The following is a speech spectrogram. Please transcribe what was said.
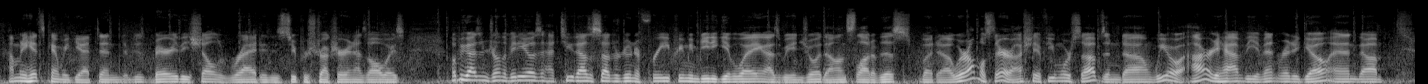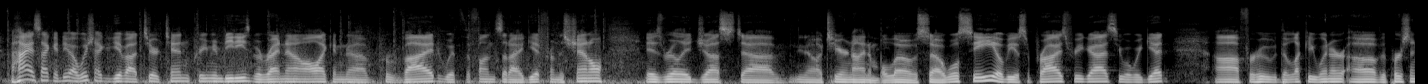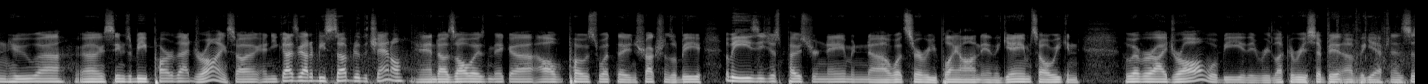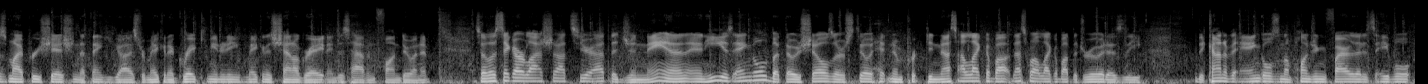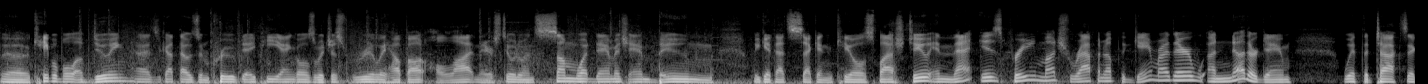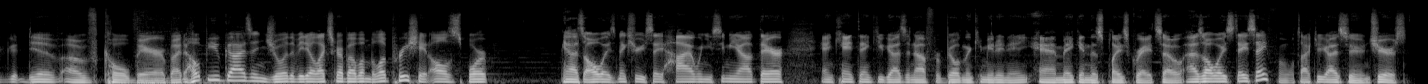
how many hits can we get, and just bury these shells right into the superstructure. And as always, Hope you guys are enjoying the videos. At 2,000 subs, we're doing a free premium DD giveaway as we enjoy the onslaught of this. But uh, we're almost there. Actually, a few more subs, and uh, we are, I already have the event ready to go. And um, the highest I can do, I wish I could give out tier 10 premium DDs, but right now all I can uh, provide with the funds that I get from this channel is really just uh, you know a tier 9 and below. So we'll see. It'll be a surprise for you guys. See what we get uh, for who the lucky winner of the person who uh, uh, seems to be part of that drawing. So, and you guys got to be sub to the channel. And as always, make a I'll post what the instructions will be. It'll be easy. Just post your name and uh, what server you play on in the game, so we can whoever I draw will be the lucky recipient of the gift. And it's just my appreciation to thank you guys for making a great community, making this channel great, and just having fun doing it. So let's take our last shots here at the Janan, and he is angled, but those shells are still hitting him pretty nice. I like about that's what I like about the Druid is the the kind of angles and the plunging fire that it's able uh, capable of doing. Uh, it's got those improved AP angles, which just really help out a lot. And they're still doing somewhat damage. And boom, we get that second kill, splash two, and that is pretty much wrapping up the game right there. Another game with the toxic div of Colbert. But hope you guys enjoy the video. Like, subscribe, button below. Appreciate all the support. As always, make sure you say hi when you see me out there, and can't thank you guys enough for building the community and making this place great. So, as always, stay safe, and we'll talk to you guys soon. Cheers.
